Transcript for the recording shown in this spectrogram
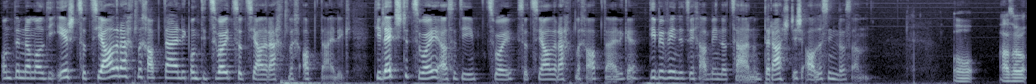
und dann nochmal die erste sozialrechtliche Abteilung und die zweite sozialrechtliche Abteilung. Die letzten zwei, also die zwei sozialrechtlichen Abteilungen, die befinden sich aber in Luzern und der Rest ist alles in Lausanne. Oh, also,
